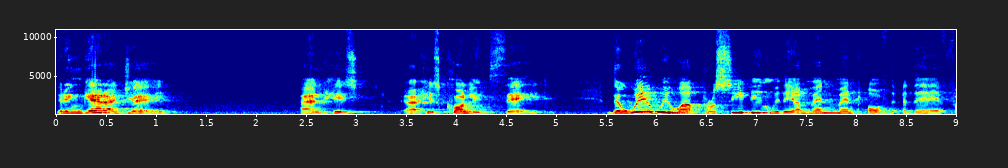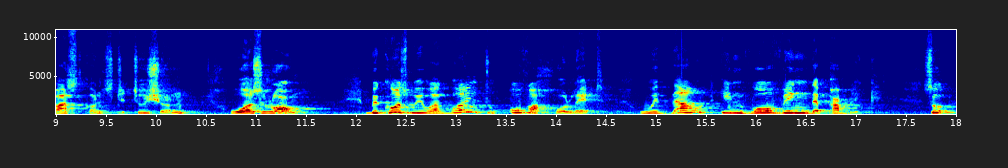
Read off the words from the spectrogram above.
Ringera J and his, uh, his colleagues said the way we were proceeding with the amendment of the, the first constitution was wrong because we were going to overhaul it without involving the public. So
